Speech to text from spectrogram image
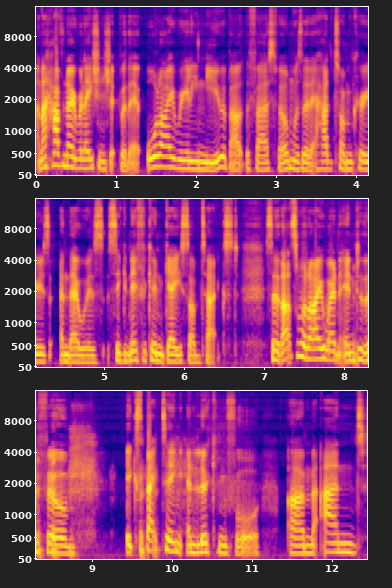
and I have no relationship with it. All I really knew about the first film was that it had Tom Cruise and there was significant gay subtext. So that's what I went into the film expecting and looking for. Um, and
